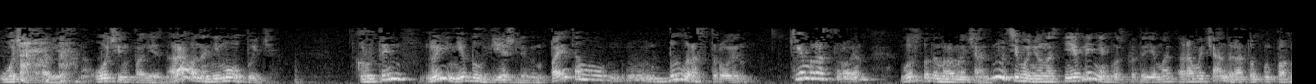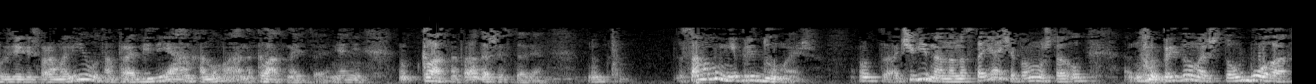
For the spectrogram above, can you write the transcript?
Очень полезно, очень полезно. Равана не мог быть крутым, но и не был вежливым. Поэтому был расстроен. Кем расстроен? Господом Рамачандрой. Ну, сегодня у нас не явление Господа Рамачандра, а то мы погрузились в Рамалилу, там про обезьян, Ханумана. Классная история. Не... ну, классная, правда же история? Ну, самому не придумаешь. Вот, очевидно, она настоящая, потому что ну, придумать, что у Бога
